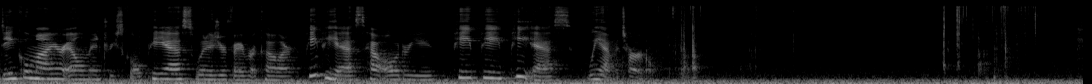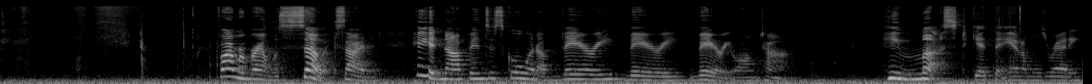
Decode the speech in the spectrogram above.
Dinkelmeyer Elementary School. P.S. What is your favorite color? P.P.S. How old are you? P.P.P.S. We have a turtle. Farmer Brown was so excited. He had not been to school in a very, very, very long time. He must get the animals ready.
